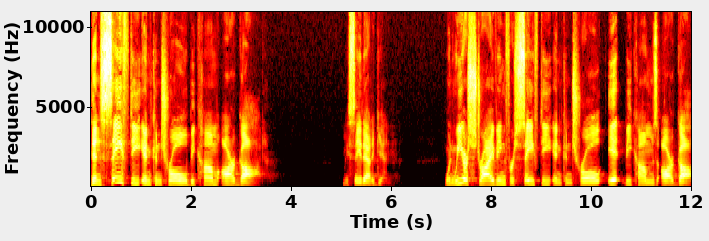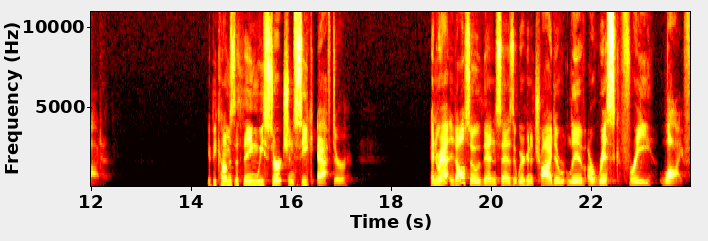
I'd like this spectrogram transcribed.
then safety and control become our God. Let me say that again. When we are striving for safety and control, it becomes our God. It becomes the thing we search and seek after. And it also then says that we're going to try to live a risk free life.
